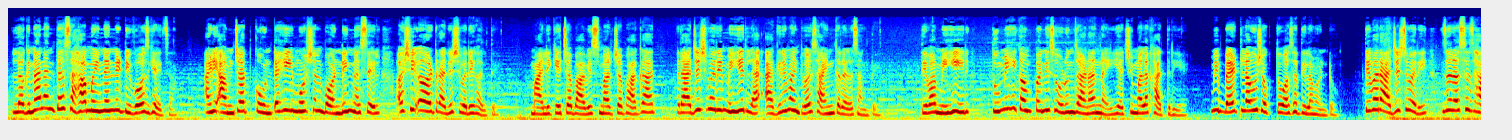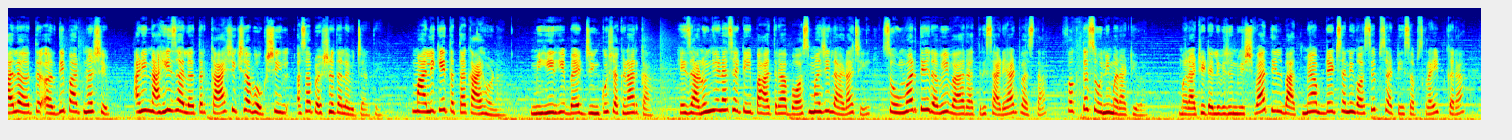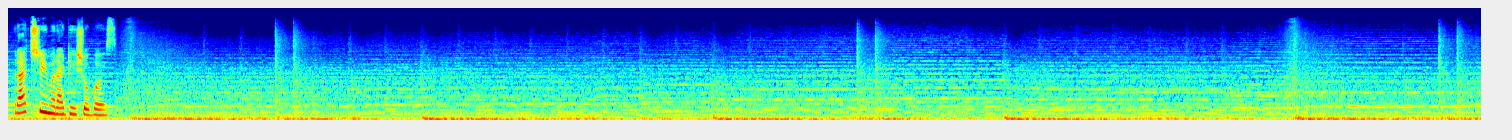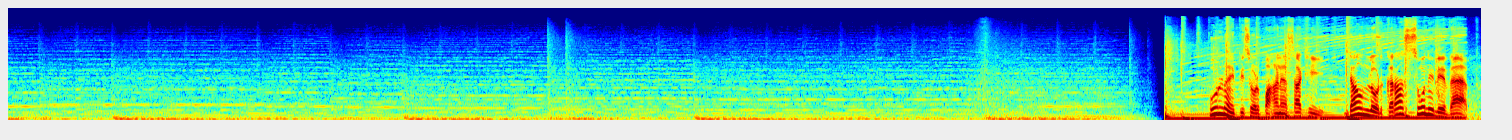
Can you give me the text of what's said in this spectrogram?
लग्नानंतर सहा महिन्यांनी डिवोर्स घ्यायचा आणि आमच्यात कोणतंही इमोशनल बॉन्डिंग नसेल अशी अट राजेश्वरी घालते. मालिकेच्या बावीस मार्चच्या भागात राजेश्वरी मिहीरला ॲग्रीमेंटवर साईन करायला सांगते. तेव्हा मिहीर तुम्ही ही कंपनी सोडून जाणार नाही याची मला खात्री आहे. मी बेट लावू शकतो असं तिला म्हणतो. तेव्हा राजेश्वरी जर असं झालं तर अर्धी पार्टनरशिप आणि नाही झालं तर काय शिक्षा भोगशील? असा प्रश्न त्याला विचारते. मालिकेत आता काय होणार? मिहीर ही बेट जिंकू शकणार का? हे जाणून घेण्यासाठी पाहत राहा बॉस माझी लाडाची सोमवार ते रविवार रात्री साडेआठ वाजता फक्त सोनी मराठीवर. मराठी टेलिव्हिजन विश्वातील बातम्या अपडेट्स आणि गॉसिपसाठी सबस्क्राईब करा राजश्री मराठी शोबर्स पूर्ण एपिसोड पाहण्यासाठी डाउनलोड करा सोनीले वॅप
